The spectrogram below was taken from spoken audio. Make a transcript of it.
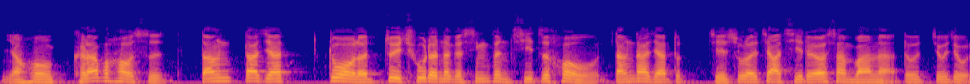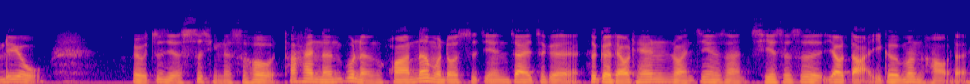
然后，Clubhouse 当大家过了最初的那个兴奋期之后，当大家都结束了假期都要上班了，都九九六，有自己的事情的时候，他还能不能花那么多时间在这个这个聊天软件上？其实是要打一个问号的。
